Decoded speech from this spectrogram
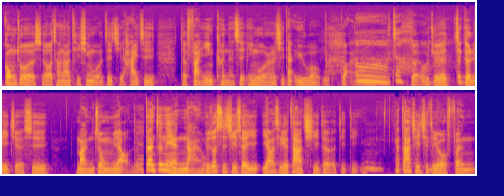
工作的时候，常常提醒我自己，孩子的反应可能是因我而起，但与我无关。哦，这对，我觉得这个理解是蛮重要的，但真的也难。比如说十七岁一样是一个诈欺的弟弟，那诈欺其实又有分。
